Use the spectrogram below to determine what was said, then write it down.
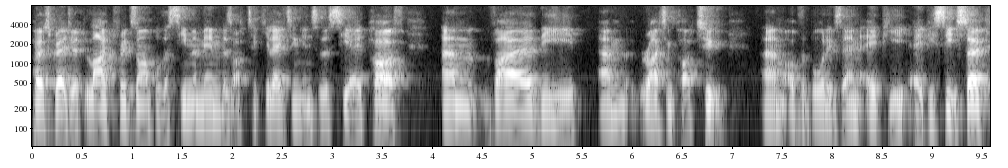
postgraduate, like for example the CIMA members articulating into the CA path um, via the um, writing part two um, of the board exam AP APC. So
